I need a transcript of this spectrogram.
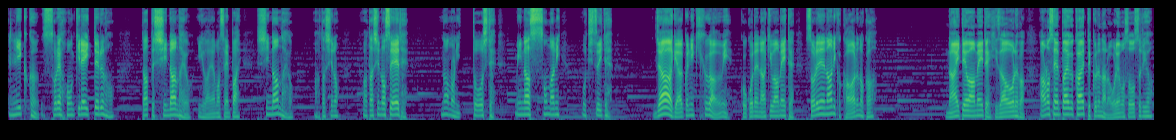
リク君、それ本気で言ってるの？だって死んだんだよ、岩山先輩。死んだんだよ。私の、私のせいで。なのに、どうして、みんなそんなに落ち着いて。じゃあ逆に聞くが、海。ここで泣きわめいて、それで何か変わるのか？泣いてわめいて膝を折れば、あの先輩が帰ってくるなら俺もそうするよ。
